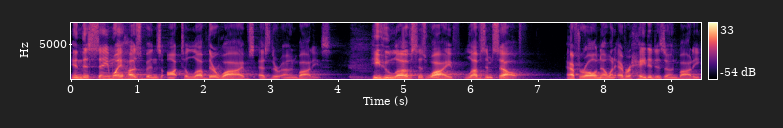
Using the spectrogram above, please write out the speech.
In this same way, husbands ought to love their wives as their own bodies. He who loves his wife loves himself. After all, no one ever hated his own body,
